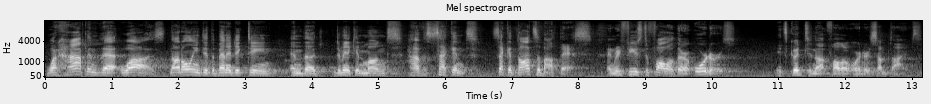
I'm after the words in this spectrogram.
What happened that was not only did the Benedictine and the Dominican monks have second, second thoughts about this and refuse to follow their orders, it's good to not follow orders sometimes.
